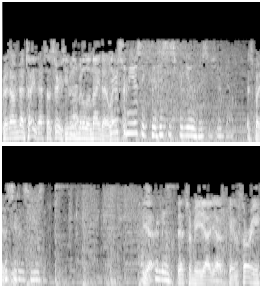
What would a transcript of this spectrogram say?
Right, I'm going to tell you that's not serious. Even in the middle of the night, I'll Here's answer. the music. This is for you. This is you, Bill. That's my, Listen to this music. That's yeah, for you. that's for me. Yeah, yeah. Okay, sorry.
